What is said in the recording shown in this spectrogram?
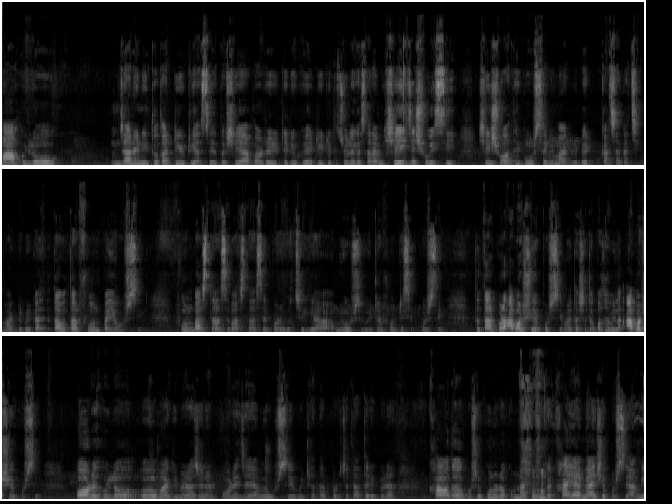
মা হইল জানেনি তো তার ডিউটি আছে, তো সে আবার রেডি টেডি হয়ে ডিউটিতে চলে গেছে। আর আমি সেই যে শুইছি, সেই শোয়া থেকে উঠছি আমি মাগরীবের কাছাকাছি। মাগরীবের তাও তার ফোন পাইয়া উঠছি। ফোন বাজতে আছে বাজতে আছে, পরে হচ্ছে গিয়া আমি উঠছি ওইটা ফোন রিসিভ করছি। তো তারপর আবার শুয়ে পড়ছি মানে তার সাথে কথা বলে আবার শুয়ে পড়ছি। পরে হইল মাগরিবের আজানের পরে যে আমি উঠছি উঠা তারপর হচ্ছে তাড়াতাড়ি করে খাওয়া দাওয়া করছি কোনো রকম না কোনো খাইয়ে আমি আইসা পড়ছি। আমি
